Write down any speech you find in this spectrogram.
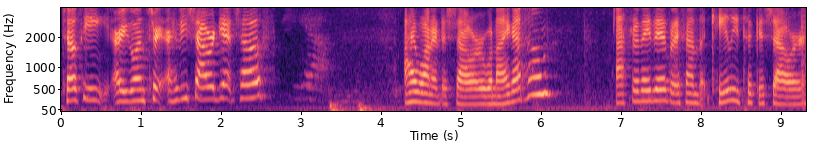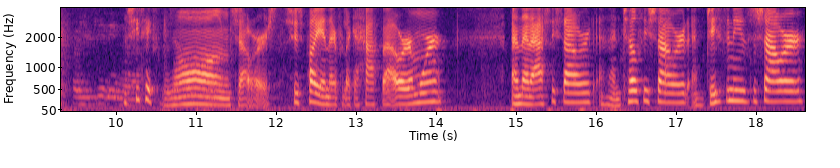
Chelsea, are you going straight? Have you showered yet, Chelsea? Yeah. I wanted to shower when I got home after they did, but I found that Kaylee took a shower. Are you getting? And She takes long showers. She's probably in there for like a half hour or more. And then Ashley showered, and then Chelsea showered, and Jason needs to shower.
